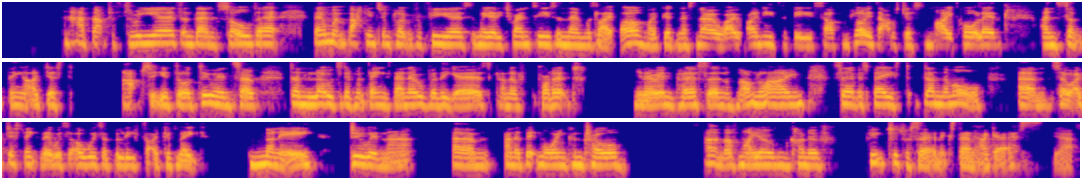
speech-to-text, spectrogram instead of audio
and had that for three years and then sold it. Then went back into employment for a few years in my early 20s and then was like, oh my goodness, no, I, I need to be self employed. That was just my calling and something I just absolutely adored doing. So, done loads of different things then over the years, kind of product, you know, in person, online, service based, done them all. Um, so, I just think there was always a belief that I could make money doing that um, and a bit more in control um, of my own kind of future to a certain extent, yeah. I guess. Yeah.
